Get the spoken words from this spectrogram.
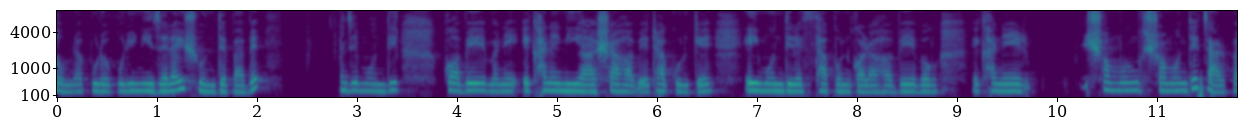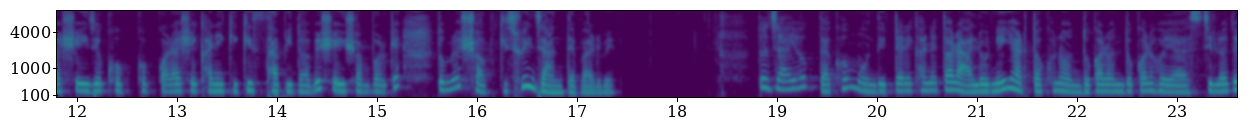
তোমরা পুরোপুরি নিজেরাই শুনতে পাবে যে মন্দির কবে মানে এখানে নিয়ে আসা হবে ঠাকুরকে, এই মন্দিরে স্থাপন করা হবে এবং এখানের সম্বন্ধে চারপাশে এই যে খোপ খোপ করা, সেখানে কী কী স্থাপিত হবে সেই সম্পর্কে তোমরা সব কিছুই জানতে পারবে। তো যাই হোক, দেখো মন্দিরটার এখানে তো আর আলো নেই, আর তখন অন্ধকার অন্ধকার হয়ে আসছিল তো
